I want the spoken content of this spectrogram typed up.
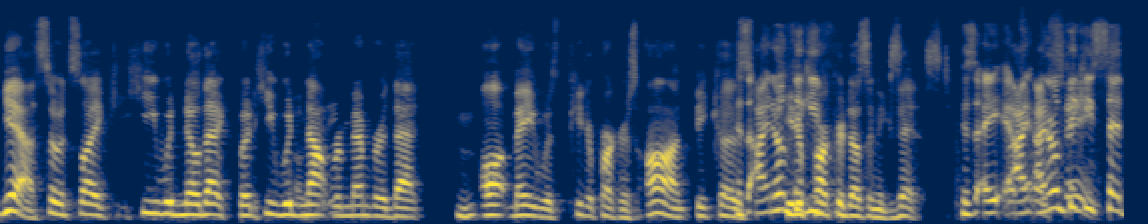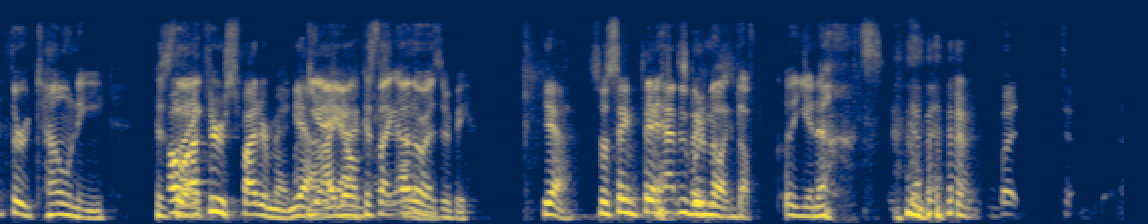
yeah. So it's like he would know that, but he would Oh, not remember that Aunt May was Peter Parker's aunt because I don't Peter think he- Parker doesn't exist. Because I, I, I don't think he said through Tony. Because Oh, like, through Spider Man. Yeah, yeah, I yeah. Because like otherwise it'd be. yeah. So same thing. Then Happy So would have been like the, you know. but t- uh,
